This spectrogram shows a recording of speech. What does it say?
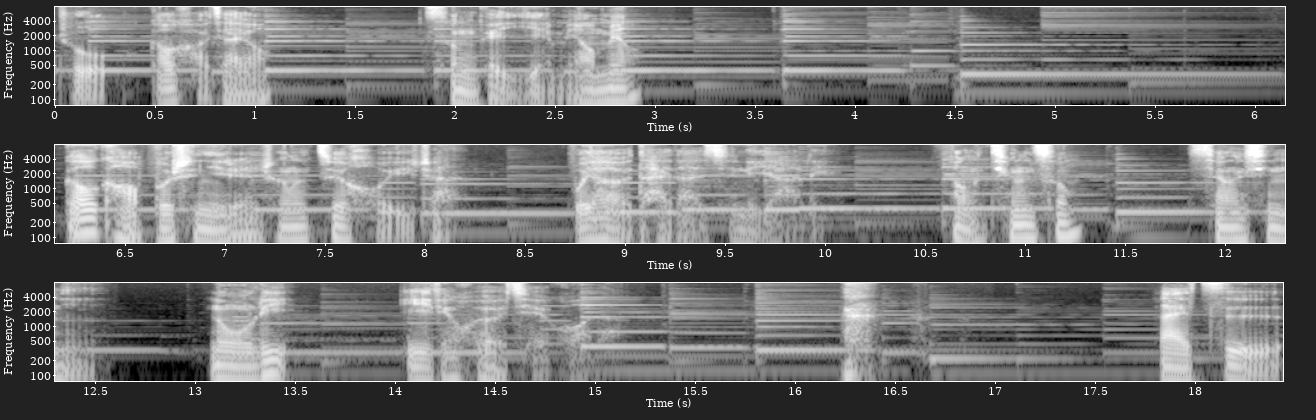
祝高考加油！送给野喵喵。高考不是你人生的最后一站，不要有太大心理压力，放轻松，相信你，努力一定会有结果的。来自。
